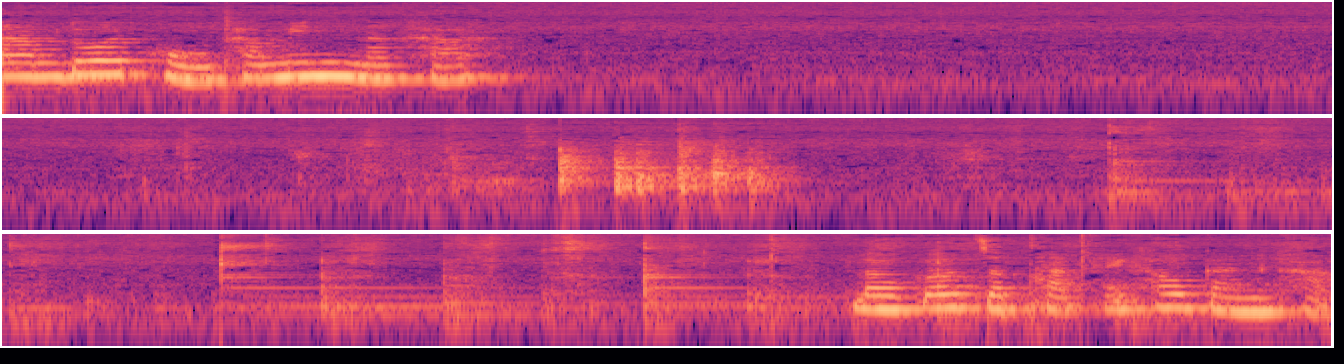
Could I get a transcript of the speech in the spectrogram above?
ตามด้วยผงขมิ้นนะคะ เราก็จะผัดให้เข้ากันค่ะ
